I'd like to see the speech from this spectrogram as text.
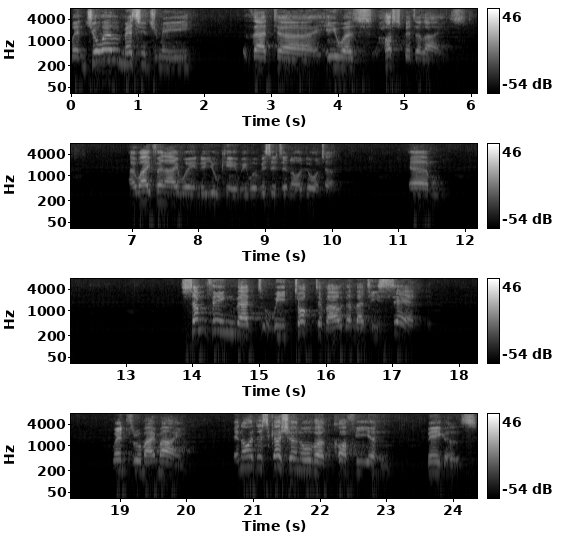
when Joel messaged me that uh, he was hospitalized, my wife and I were in the UK. We were visiting our daughter. Um, something that we talked about and that he said went through my mind. In our discussion over coffee and bagels,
